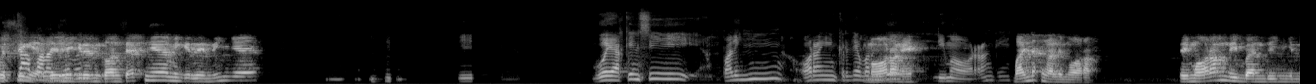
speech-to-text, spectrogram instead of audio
Pusing ya dia mikirin konsepnya mikirin ininya. Gue yakin sih paling orang yang kerja Lima bareng orang ya? lima orang kayak. banyak nggak lima orang? Lima orang dibandingin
